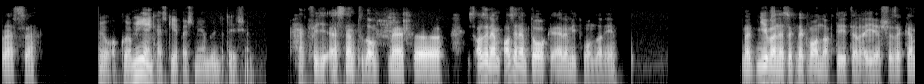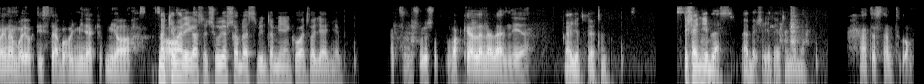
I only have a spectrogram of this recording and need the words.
Persze. Jó, akkor a miénkhez képest milyen büntetés jön? Hát figyelj, ezt nem tudom, mert uh, azért, nem, azért nem tudok erre mit mondani, mert nyilván ezeknek vannak tételei, és ezekkel meg nem vagyok tisztában, hogy minek, mi a... Nekem a... elég az, hogy súlyosabb lesz, mint amilyen volt, vagy enyhébb. Hát súlyosabbnak kellene lennie. Egyetértünk. És enyhébb lesz. Ebbe is egyetértünk. Hát ezt nem tudom.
